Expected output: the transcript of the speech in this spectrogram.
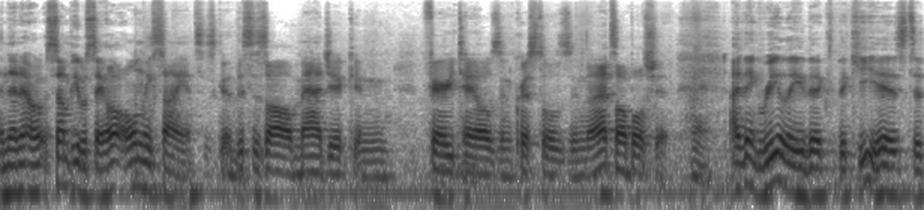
And then oh, some people say, oh, only science is good. This is all magic and fairy tales and crystals, and that's all bullshit. Right. I think really the the key is to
